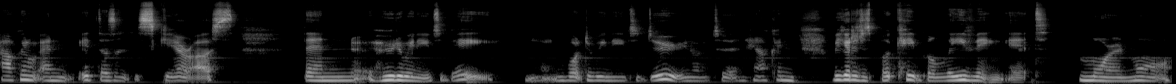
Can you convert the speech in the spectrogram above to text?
how can and it doesn't scare us, then who do we need to be? And what do we need to do in order to? And how can we got to just keep believing it more and more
